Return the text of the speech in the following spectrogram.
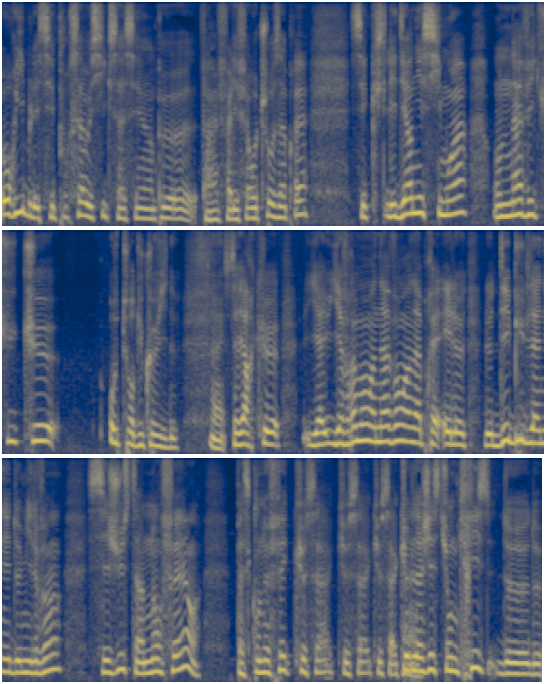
horrible, et c'est pour ça aussi que ça c'est un peu... Euh, enfin, il fallait faire autre chose après, c'est que les derniers six mois, on n'a vécu que autour du Covid. C'est-à-dire qu'il y a, y a vraiment un avant, un après. Et le, le début de l'année 2020, c'est juste un enfer parce qu'on ne fait que ça, que ça, que ça, que de la gestion de crise de,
